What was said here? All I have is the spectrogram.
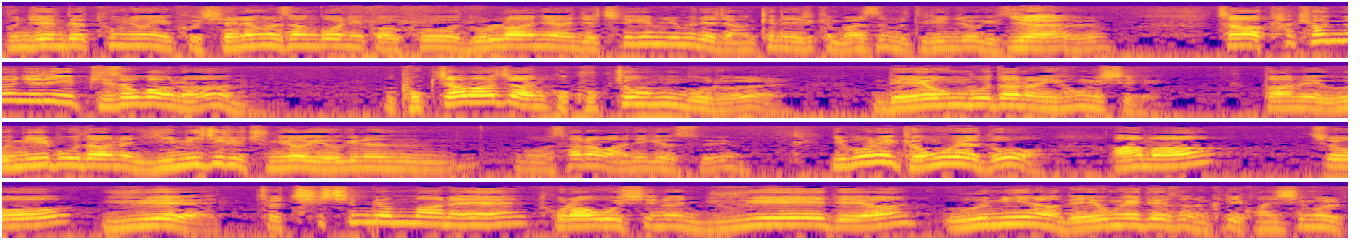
문재인 대통령이 그 재능을 산 거니까 그 논란이 이제 책임지면 되지 않겠냐 이렇게 말씀을 드린 적이 있었어요. 자, 탁현면이 비서관은 뭐 복잡하지 않고 국정 홍보를 내용보다는 형식, 그다음에 의미보다는 이미지를 중요하게 여기는 뭐 사람 아니겠어요. 이번의 경우에도 아마 저 유해, 저 70년 만에 돌아오시는 유해에 대한 의미나 내용에 대해서는 그리 관심을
